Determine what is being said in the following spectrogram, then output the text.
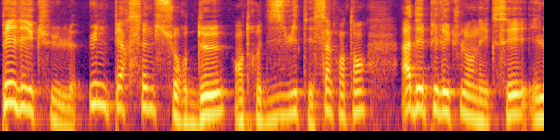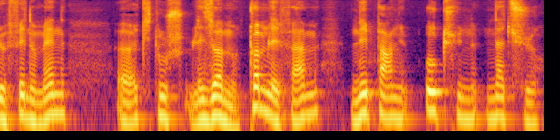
pellicules. Une personne sur deux, entre 18 et 50 ans, a des pellicules en excès et le phénomène euh, qui touche les hommes comme les femmes n'épargne aucune nature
